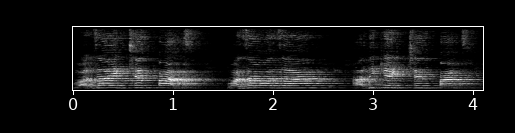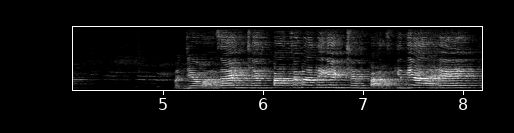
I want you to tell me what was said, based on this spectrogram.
वजा एक छेद पाच. वजा वजा अधिक एक छेद पाच. म्हणजे वजा एक छेद पाच आणि अधिक एक छेद पाच. किती आहे?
